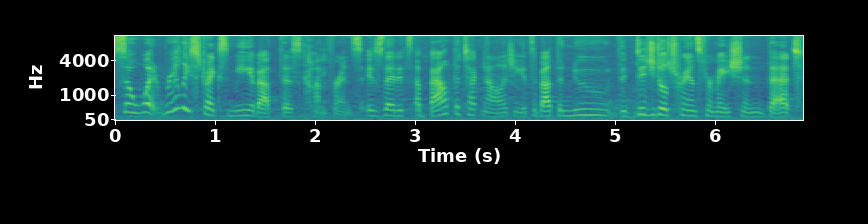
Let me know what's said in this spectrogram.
So what really strikes me about this conference is that it's about the technology, it's about the new, the digital transformation that,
